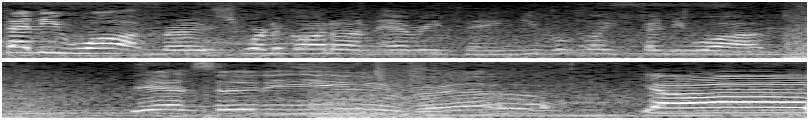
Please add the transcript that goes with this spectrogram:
Fetty Wap, bro. Swear to God on everything. You look like Fetty Wap. Yeah, so do you, bro. Yeah,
